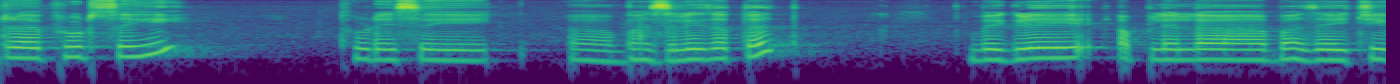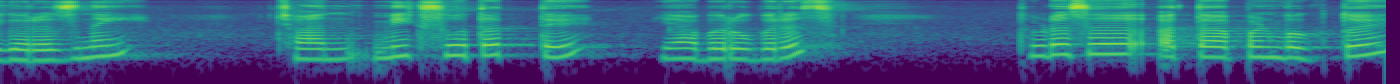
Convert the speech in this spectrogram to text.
ड्रायफ्रूट्सही थोडेसे भाजले जातात. वेगळे आपल्याला भाजायची गरज नाही. छान मिक्स होतात ते याबरोबरच. थोडंसं आता आपण बघतो आहे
